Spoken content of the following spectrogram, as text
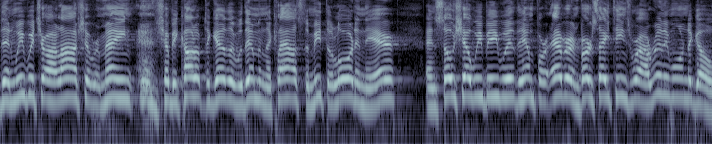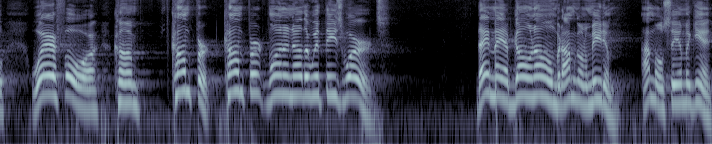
then we which are alive shall remain, shall be caught up together with them in the clouds to meet the Lord in the air, and so shall we be with him forever. And verse 18 is where I really wanted to go. Wherefore, com- comfort, comfort one another with these words. They may have gone on, but I'm going to meet them. I'm going to see them again.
